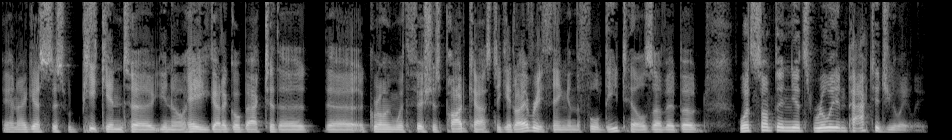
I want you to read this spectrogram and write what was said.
And I guess this would peek into, you know, hey, you got to go back to the the Growing with Fishes podcast to get everything and the full details of it. But what's something that's really impacted you lately?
